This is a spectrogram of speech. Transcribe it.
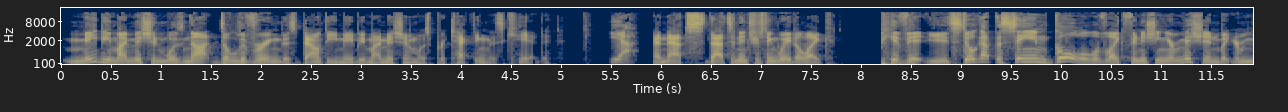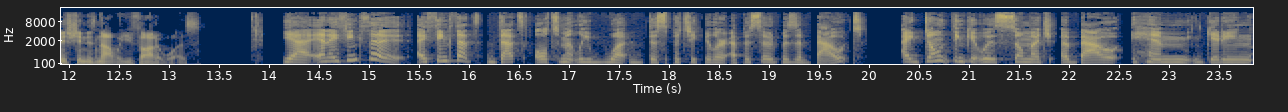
maybe my mission was not delivering this bounty maybe my mission was protecting this kid. Yeah. And that's that's an interesting way to like pivot. You still got the same goal of like finishing your mission but your mission is not what you thought it was. Yeah, and I think that I think that that's ultimately what this particular episode was about I don't think it was so much about him getting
